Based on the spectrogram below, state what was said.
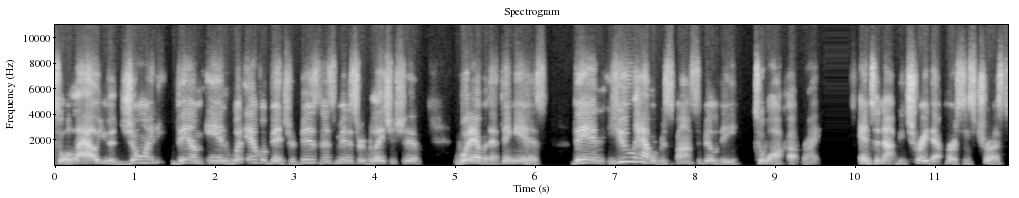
to allow you to join them in whatever venture, business, ministry, relationship, whatever that thing is, then you have a responsibility to walk upright and to not betray that person's trust,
